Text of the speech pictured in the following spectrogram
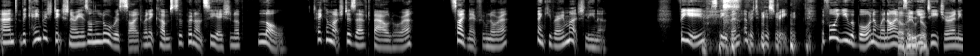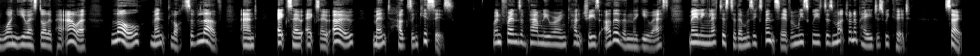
And the Cambridge Dictionary is on Laura's side when it comes to the pronunciation of lol. Take a much deserved bow, Laura. Side note from Laura. Thank you very much, Lena. For you, Steven, a bit of history. Before you were born and when I Oh, was a new go. teacher earning one US dollar per hour, lol meant lots of love, and XOXOO meant hugs and kisses. When friends and family were in countries other than the US, mailing letters to them was expensive and we squeezed as much on a page as we could. So,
